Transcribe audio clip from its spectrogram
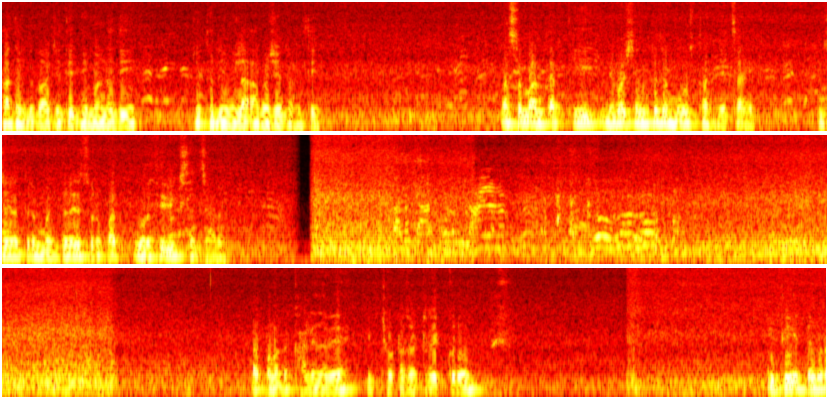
हा धबधबा जिथे भीमा नदी ज्योतिर्लिंगला अभिषेक घालते. असं मानतात की भीमाशंकरचं मूळ स्थान हेच आहे ज्यानंतर मंदिराच्या स्वरूपात वरती विकसित झालं. आपण आता खाली जाऊया एक छोटासा ट्रेक करून. इथे दगड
